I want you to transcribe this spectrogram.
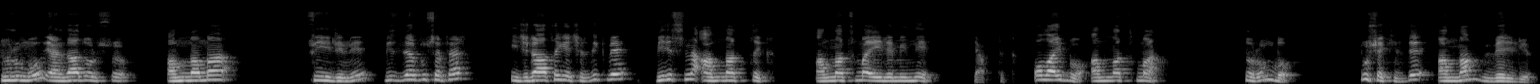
durumu yani daha doğrusu anlama fiilini bizler bu sefer icraata geçirdik ve birisine anlattık. Anlatma eylemini yaptık. Olay bu. Anlatma. Durum bu. Bu şekilde anlam veriliyor.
